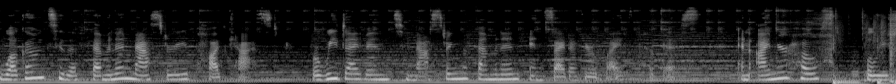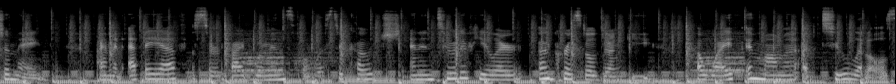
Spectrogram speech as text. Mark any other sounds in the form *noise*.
Welcome to the Feminine Mastery Podcast, where we dive into mastering the feminine inside of your life purpose. And I'm your host, Felicia May. I'm an FAF certified women's holistic coach, an intuitive healer, a crystal junkie, a wife and mama of two littles.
